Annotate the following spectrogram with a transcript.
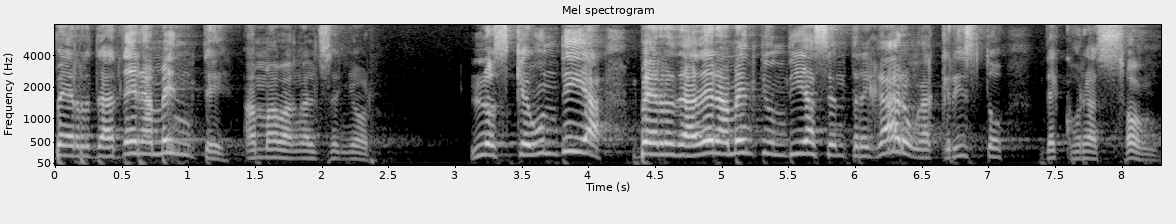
verdaderamente amaban al Señor. Los que un día, verdaderamente un día se entregaron a Cristo de corazón.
